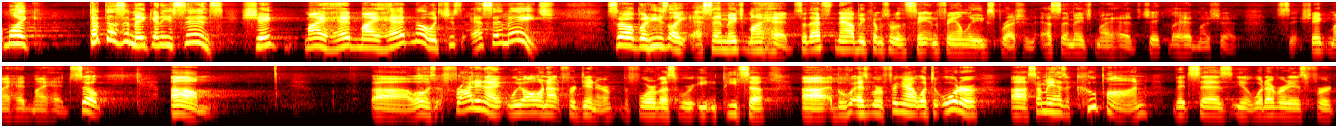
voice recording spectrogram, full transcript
I'm like, that doesn't make any sense. Shake my head, my head? No, it's just SMH. So, but he's like, SMH my head. So that's now become sort of the Stanton family expression SMH my head, shake my head, my shed. Shake my head, my head. So, um, uh, what was it? Friday night, we all went out for dinner. The four of us were eating pizza. Uh, but as we are figuring out what to order, uh, somebody has a coupon that says, you know, whatever it is for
